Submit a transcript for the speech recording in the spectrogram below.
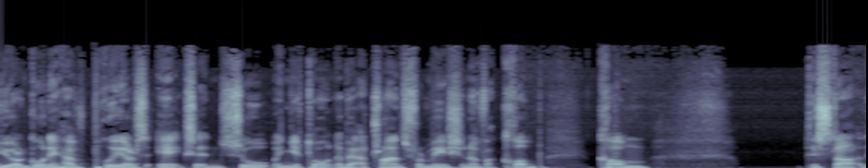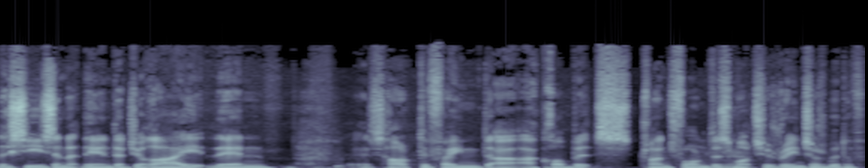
you're going to have players exiting. So when you're talking about a transformation of a club come the start of the season at the end of July, then it's hard to find a, a club that's transformed as yeah. much as Rangers would have.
